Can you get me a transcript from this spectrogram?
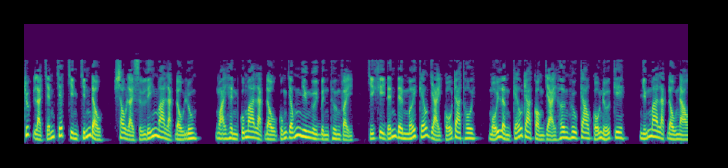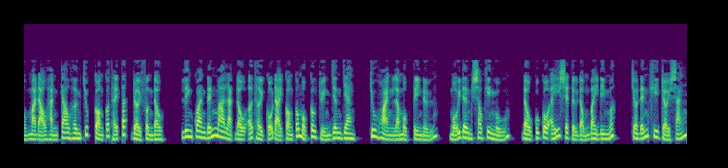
trước là chém chết chim chín đầu, sau lại xử lý ma lạc đầu luôn. Ngoại hình của ma lạc đầu cũng giống như người bình thường vậy, chỉ khi đến đêm mới kéo dài cổ ra thôi, mỗi lần kéo ra còn dài hơn hưu cao cổ nửa kia, những ma lạc đầu nào mà đạo hành cao hơn chút còn có thể tách rời phần đầu. Liên quan đến ma lạc đầu ở thời cổ đại còn có một câu chuyện dân gian, Chu Hoàng là một tỳ nữ, mỗi đêm sau khi ngủ, đầu của cô ấy sẽ tự động bay đi mất, cho đến khi trời sáng,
